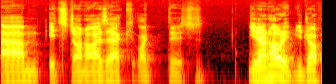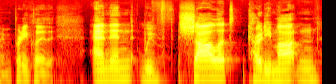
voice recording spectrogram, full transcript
Um, it's John Isaac. Like there's, you don't hold him, you drop him pretty clearly. And then with Charlotte, Cody Martin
